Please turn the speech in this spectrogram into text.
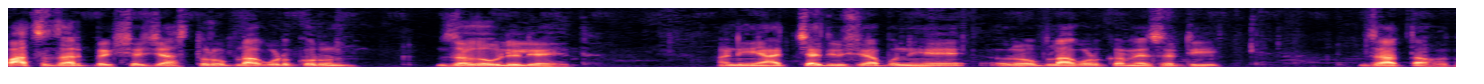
पाच हजारपेक्षा जास्त रोप लागवड करून जगवलेले आहेत. आणि आजच्या दिवशी आपण हे रोप लागवड करण्यासाठी जात आहोत.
